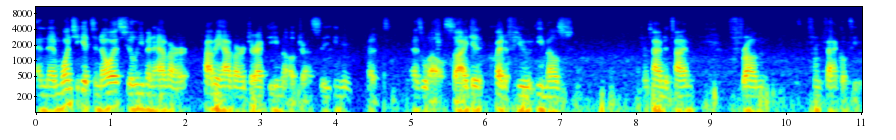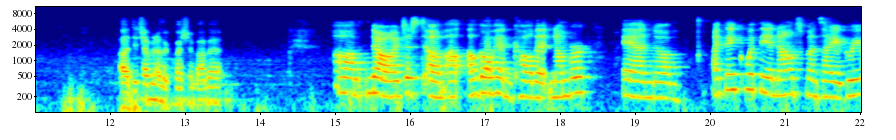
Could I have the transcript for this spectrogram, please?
and then once you get to know us, you'll even have our probably have our direct email address, so you can use that as well. So I get quite a few emails from time to time from from faculty. Uh, did you have another question, Babette? Um, no, I just um, I'll, I'll go ahead and call that number. And um, I think with the announcements, I agree.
